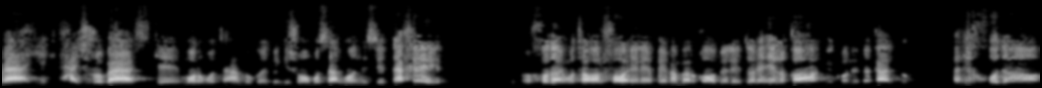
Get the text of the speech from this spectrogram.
وحی یک تجربه است که ما رو متهم بکنید بگی شما مسلمان نیستید. نه خیر. خدای متعال فاعل پیغمبر قابله. داره القا می‌کنه به قلب ولی خدا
